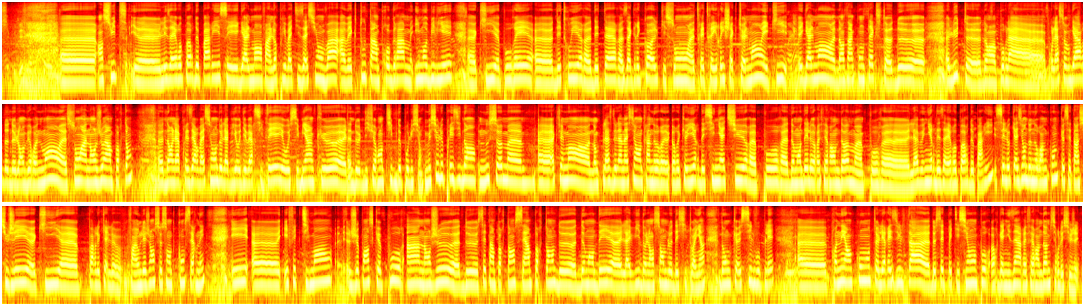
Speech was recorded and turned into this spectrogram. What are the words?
Euh, ensuite, euh, les aéroports de Paris, c'est également, enfin, leur privatisation va avec tout un programme immobilier euh, qui pourrait détruire des terres agricoles qui sont très très riches actuellement et qui également, dans un contexte de lutte pour, la, pour la sauvegarde de l'environnement, sont un enjeu important dans la préservation de la biodiversité aussi bien que de différents types de pollution. Monsieur le Président, nous sommes euh, euh, actuellement, euh, donc place de la Nation, en train de re- recueillir des signatures pour demander le référendum pour l'avenir des aéroports de Paris. C'est l'occasion de nous rendre compte que c'est un sujet qui, par lequel, enfin, où les gens se sentent concernés. Et effectivement, je pense que pour un enjeu de cette importance, c'est important de demander l'avis de l'ensemble des citoyens. Donc, s'il vous plaît, euh, prenez en compte les résultats de cette pétition pour organiser un référendum sur le sujet.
